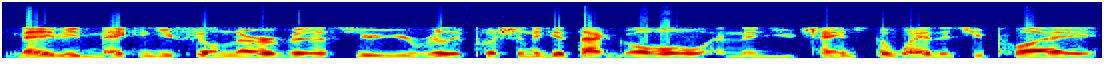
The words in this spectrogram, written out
maybe making you feel nervous. You're, you're really pushing to get that goal, and then you change the way that you play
